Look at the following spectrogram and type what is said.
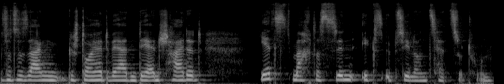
sozusagen gesteuert werden, der entscheidet, jetzt macht es Sinn, XYZ zu tun.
